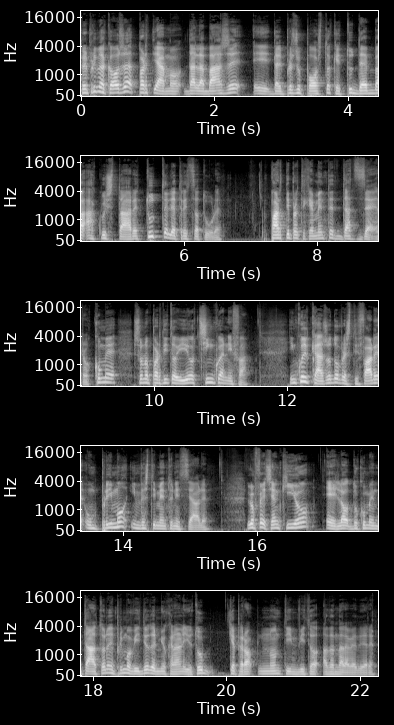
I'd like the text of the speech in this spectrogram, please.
Per prima cosa partiamo dalla base e dal presupposto che tu debba acquistare tutte le attrezzature. Parti praticamente da zero, come sono partito io 5 anni fa. In quel caso dovresti fare un primo investimento iniziale. Lo feci anch'io e l'ho documentato nel primo video del mio canale YouTube, che però non ti invito ad andare a vedere.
